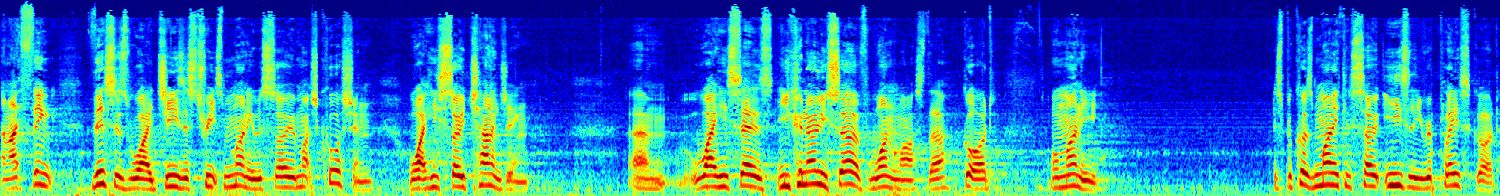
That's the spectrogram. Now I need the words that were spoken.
And I think this is why Jesus treats money with so much caution, why he's so challenging, um, why he says you can only serve one master, God, or money. It's because money can so easily replace God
